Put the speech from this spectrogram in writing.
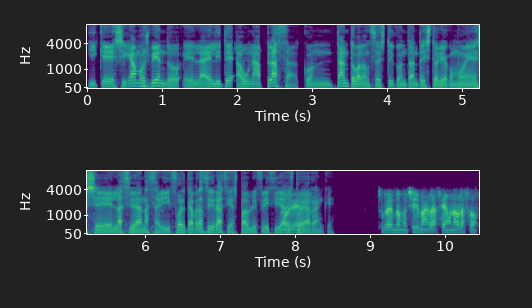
y que sigamos viendo en la élite a una plaza con tanto baloncesto y con tanta historia como es eh, la ciudad nazarí. Fuerte abrazo y gracias Pablo y felicidades por el arranque. Estupendo, muchísimas gracias, un abrazo.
